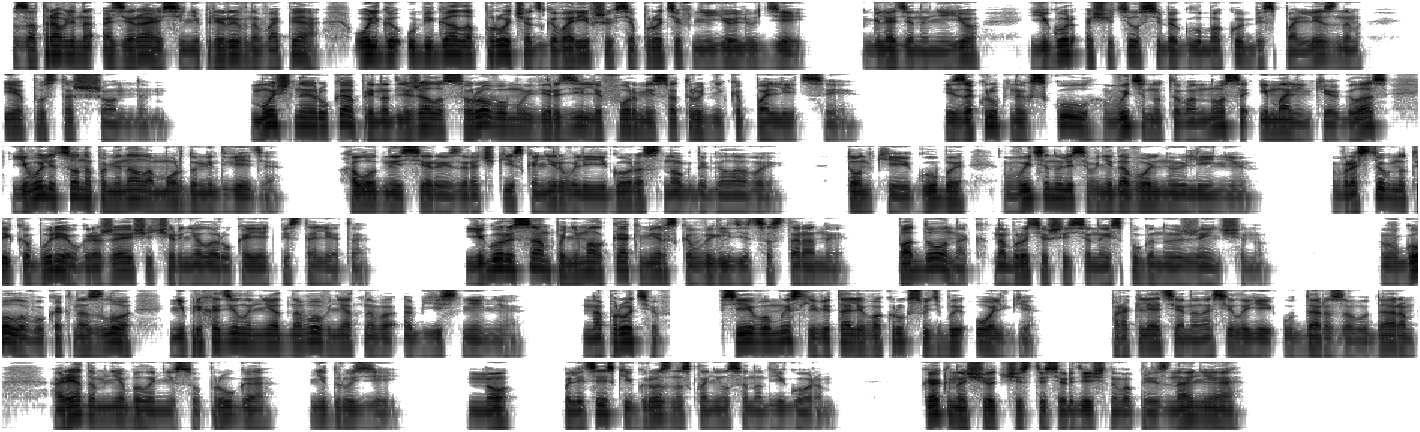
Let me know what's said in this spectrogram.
Затравленно озираясь и непрерывно вопя, Ольга убегала прочь от сговорившихся против нее людей. Глядя на нее, Егор ощутил себя глубоко бесполезным и опустошенным. Мощная рука принадлежала суровому верзиле в форме сотрудника полиции. Из-за крупных скул, вытянутого носа и маленьких глаз его лицо напоминало морду медведя. Холодные серые зрачки сканировали Егора с ног до головы. Тонкие губы вытянулись в недовольную линию. В расстегнутой кобуре угрожающе чернела рукоять пистолета. Егор и сам понимал, как мерзко выглядит со стороны. Подонок, набросившийся на испуганную женщину. В голову, как назло, не приходило ни одного внятного объяснения. Напротив, все его мысли витали вокруг судьбы Ольги. Проклятие наносило ей удар за ударом, а рядом не было ни супруга, ни друзей. Но полицейский грозно склонился над Егором. Как насчет чистосердечного признания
